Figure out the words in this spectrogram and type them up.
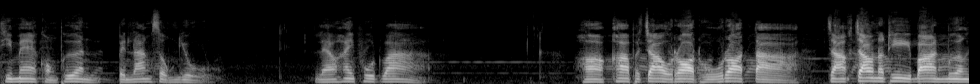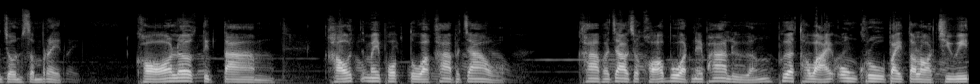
ที่แม่ของเพื่อนเป็นร่างทรงอยู่ แล้วให้พูดว่า หากข้าพเจ้ารอดหูรอดตาจากเจ้าหน้าที่บ้านเมืองจนสำเร็จ ขอเลิกติดตาม เขาไม่พบตัวข้าพเจ้า ข้าพเจ้าจะขอบวชในผ้าเหลือง เพื่อถวายองค์ครูไปตลอดชีวิต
